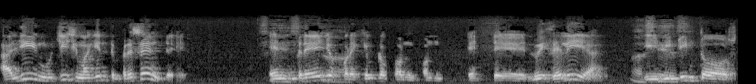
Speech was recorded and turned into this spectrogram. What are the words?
allí muchísima gente presente, Sí, entre sí, ellos, claro. por ejemplo, con, con, este, Luis Delía y distintos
